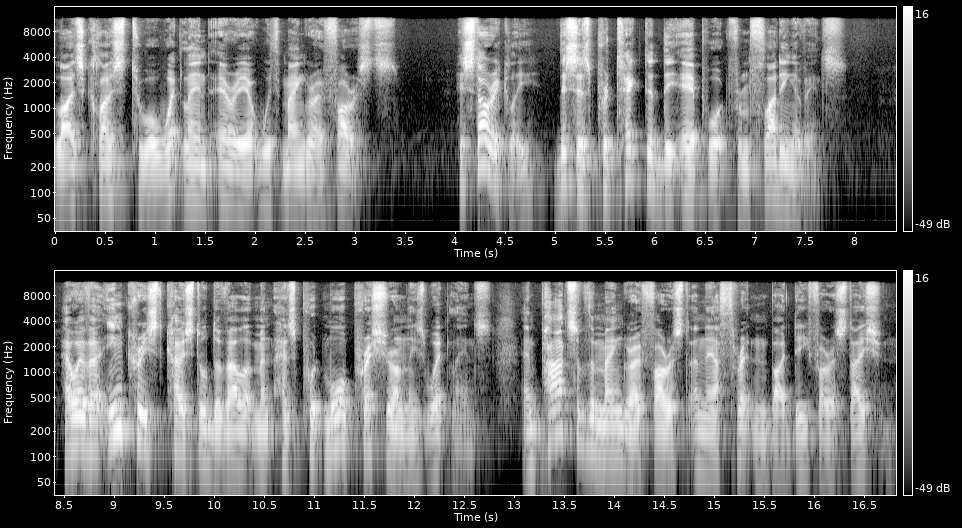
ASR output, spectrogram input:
lies close to a wetland area with mangrove forests. Historically, this has protected the airport from flooding events. However, increased coastal development has put more pressure on these wetlands, and parts of the mangrove forest are now threatened by deforestation.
